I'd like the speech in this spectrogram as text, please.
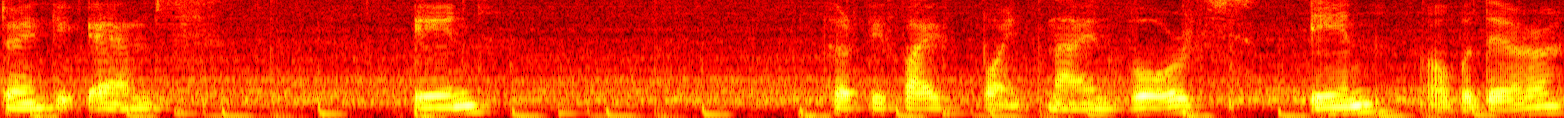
20 amps in 35.9 volts in over there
